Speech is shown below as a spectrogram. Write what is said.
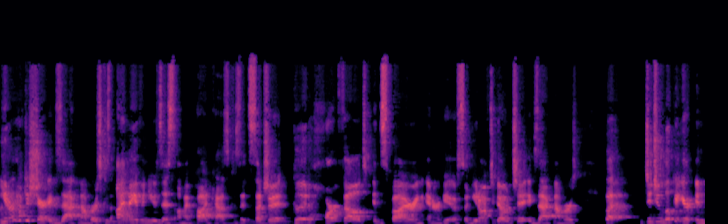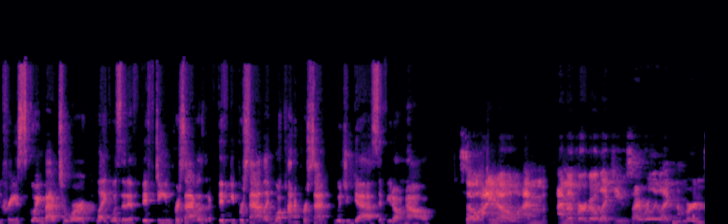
You don't have to share exact numbers because I may even use this on my podcast because it's such a good, heartfelt, inspiring interview. So you don't have to go to exact numbers. But did you look at your increase going back to work? Like, was it a 15%? Was it a 50%? Like, what kind of percent would you guess if you don't know? So I know I'm I'm a Virgo like you, so I really like numbers.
